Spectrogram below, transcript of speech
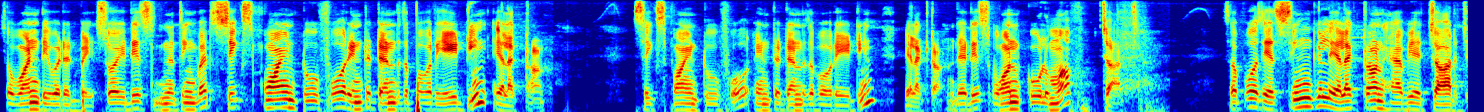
So 1 divided by so it is nothing but 6.24 into 10 to the power 18 electron. 6.24 into 10 to the power 18 electron. That is 1 coulomb of charge. Suppose a single electron have a charge.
